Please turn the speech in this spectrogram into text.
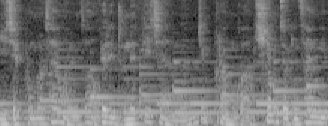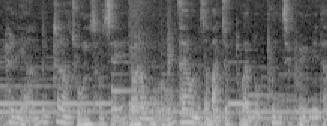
이 제품을 사용하면서 특별히 눈에 띄지 않는 심플함과 실용적인 사용의 편리함, 튼튼하고 좋은 소재, 여러모로 사용하면서 만족도가 높은 제품입니다.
